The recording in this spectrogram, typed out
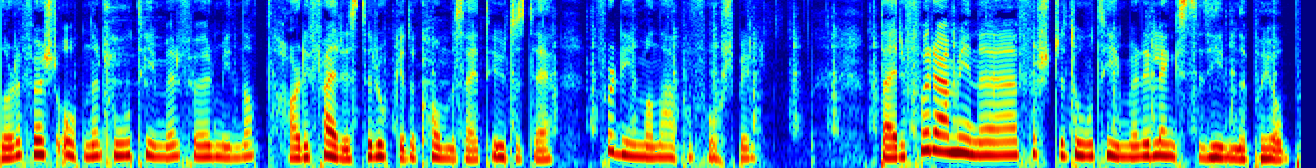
Når det først åpner to timer før midnatt, har de færreste rukket å komme seg til utested fordi man er på vorspiel. Derfor er mine første to timer de lengste timene på jobb.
